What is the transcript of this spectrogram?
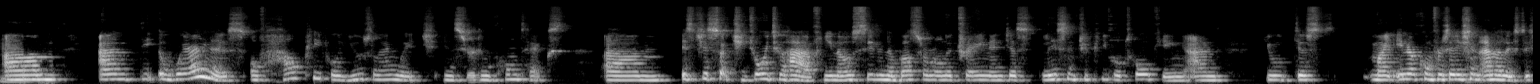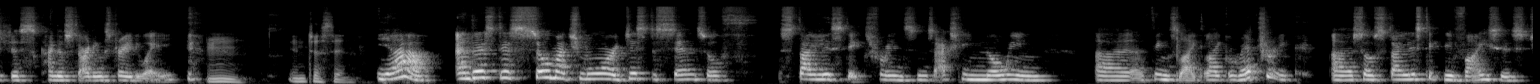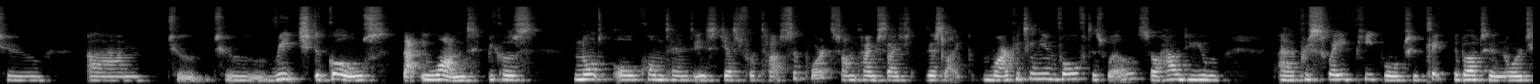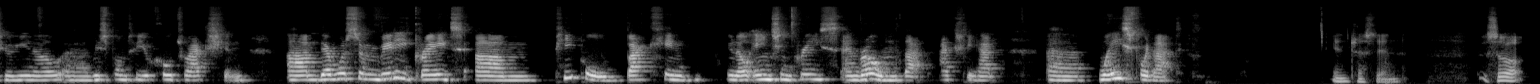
Mm. Um, and the awareness of how people use language in certain contexts um, is just such a joy to have. You know, sit in a bus or on a train and just listen to people talking, and you just my inner conversation analyst is just kind of starting straight away. mm, interesting. Yeah, and there's there's so much more. Just the sense of stylistics, for instance, actually knowing uh, things like like rhetoric uh, so stylistic devices to um, to to reach the goals that you want because not all content is just for task support. Sometimes there's, there's like marketing involved as well. So how do you uh, persuade people to click the button or to you know uh, respond to your call to action? Um, there were some really great um, people back in you know ancient Greece and Rome that actually had uh, ways for that. Interesting. So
